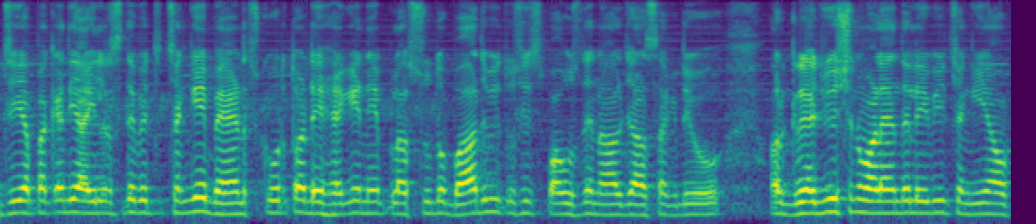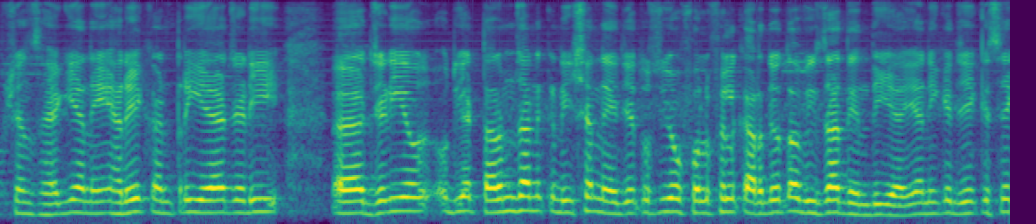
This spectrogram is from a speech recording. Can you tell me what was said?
ਜੇ ਆਪਾਂ ਕਹਿੰਦੇ ਆਈਲਟਸ ਦੇ ਵਿੱਚ ਚੰਗੇ ਬੈਂਡ ਸਕੋਰ ਤੁਹਾਡੇ ਹੈਗੇ ਨੇ, ਪਲੱਸ 2 ਤੋਂ ਬਾਅਦ ਵੀ ਤੁਸੀਂ ਸਪਾਊਸ ਦੇ ਨਾਲ ਜਾ ਸਕਦੇ ਹੋ ਔਰ ਗ੍ਰੈਜੂਏਸ਼ਨ ਵਾਲਿਆਂ ਦੇ ਲਈ ਵੀ ਚੰਗੀਆਂ ਆਪਸ਼ਨਸ ਹੈਗੀਆਂ ਨੇ। ਹਰੇਕ ਕੰਟਰੀ ਹੈ ਜਿਹੜੀ ਜਿਹੜੀ ਉਹ- ਉਹਦੀਆਂ ਟਰਮਸ ਐਂਡ ਕੰਡੀਸ਼ਨ ਨੇ, ਜੇ ਤੁਸੀਂ ਉਹ ਫੁੱਲਫਿਲ ਕਰਦੇ ਹੋ ਤਾਂ ਵੀਜ਼ਾ ਦਿੰਦੀ ਹੈ। ਯਾਨੀ ਕਿ ਜੇ ਕਿਸੇ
